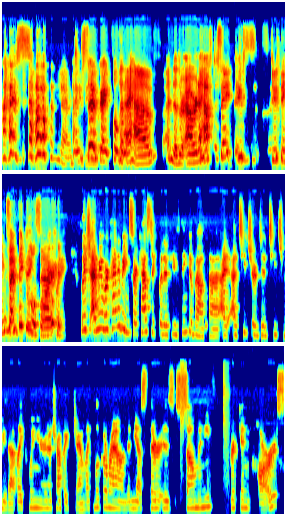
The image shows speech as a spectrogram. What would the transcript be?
I'm so no. I'm so grateful that I have another hour and a half to say things, do things I'm thankful for. Exactly. Which I mean, we're kind of being sarcastic, but if you think about that, I, a teacher did teach me that. Like when you're in a traffic jam, like look around, and yes, there is so many freaking cars,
